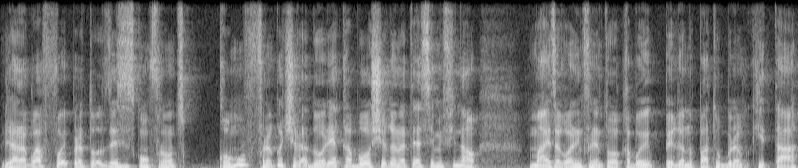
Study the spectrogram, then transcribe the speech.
Jaraguá foi para todos esses confrontos como franco atirador e acabou chegando até a semifinal. Mas agora enfrentou, acabou pegando o Pato Branco que está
